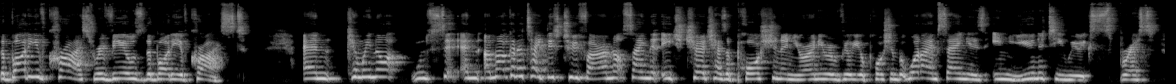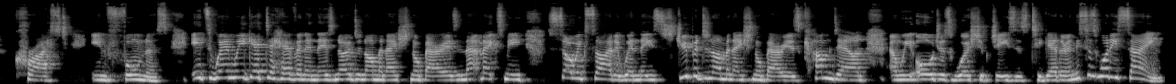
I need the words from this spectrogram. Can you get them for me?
the body of Christ reveals the body of Christ. And can we not, and I'm not going to take this too far. I'm not saying that each church has a portion and you only reveal your portion, but what I'm saying is in unity, we express Christ in fullness. It's when we get to heaven and there's no denominational barriers. And that makes me so excited when these stupid denominational barriers come down and we all just worship Jesus together. And this is what he's saying.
